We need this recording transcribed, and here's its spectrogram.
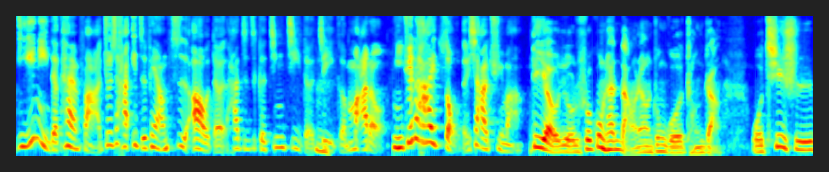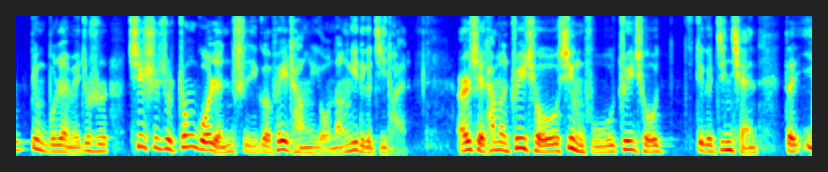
以你的看法，就是他一直非常自傲的他的这个经济的这个 model，你觉得他还走得下去吗？第一啊，有说共产党让中国成长，我其实并不认为，就是其实就是中国人是一个非常有能力的一个集团，而且他们追求幸福、追求这个金钱的意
